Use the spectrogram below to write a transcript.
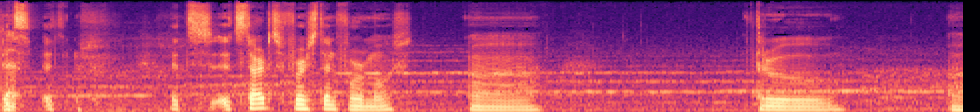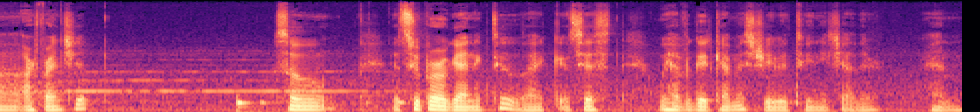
that It's, it's it's it starts first and foremost uh, through uh, our friendship. So it's super organic too. Like it's just we have a good chemistry between each other, and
